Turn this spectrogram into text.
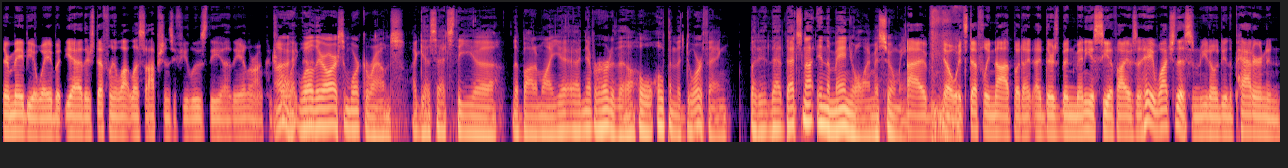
there may be a way, but yeah, there's definitely a lot less options if you lose the uh, the aileron control. Right. like well, there are some workarounds. I guess that's the uh, the bottom line. Yeah, I never heard of the whole open the door thing, but it, that that's not in the manual. I'm assuming. I no, it's definitely not. But I, I, there's been many a CFI who said, "Hey, watch this," and you know, in the pattern, and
